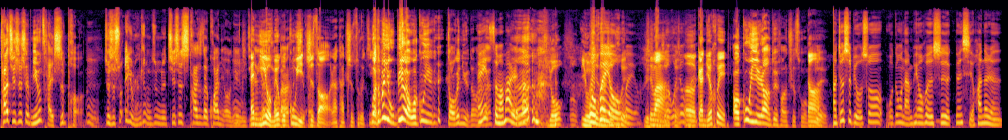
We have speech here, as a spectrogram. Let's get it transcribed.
他其实是明踩实捧，嗯，就是说，哎呦，你看你这么，其实是他是在夸你哦，你嗯你哎，你有没有过故意？制造让他吃醋的机会？我他妈有病啊！我故意找个女的，哎，怎么骂人呢？有有我会会有会有是吧我就呃，感觉会哦，故意让对方吃醋对，啊，就是比如说我跟我男朋友或者是跟喜欢的人，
